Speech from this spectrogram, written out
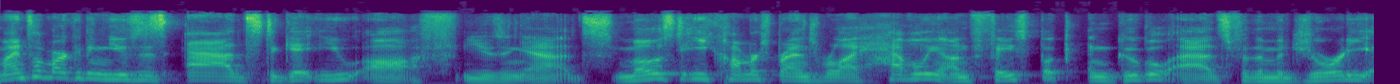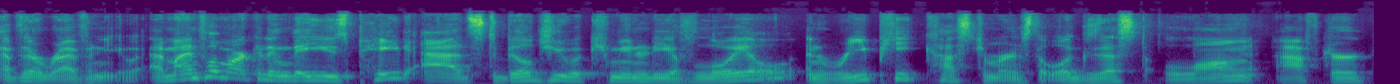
Mindful marketing uses ads to get you off using ads. Most e commerce brands rely heavily on Facebook and Google ads for the majority of their revenue. At Mindful Marketing, they use paid ads to build you a community of loyal and repeat customers that will exist long after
